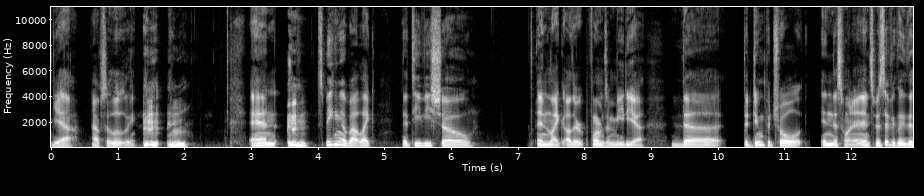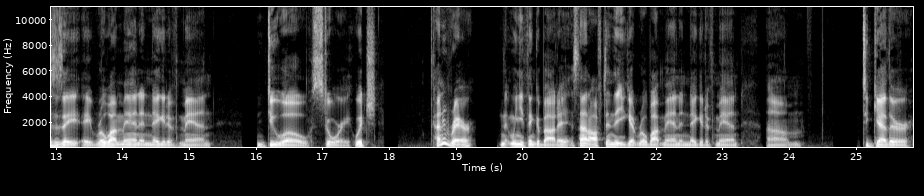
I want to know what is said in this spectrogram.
Yeah, absolutely. and speaking about like the TV show and like other forms of media, the the Doom Patrol in this one, and specifically this is a, a robot man and negative man duo story, which kind of rare when you think about it. It's not often that you get robot man and negative man um, together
